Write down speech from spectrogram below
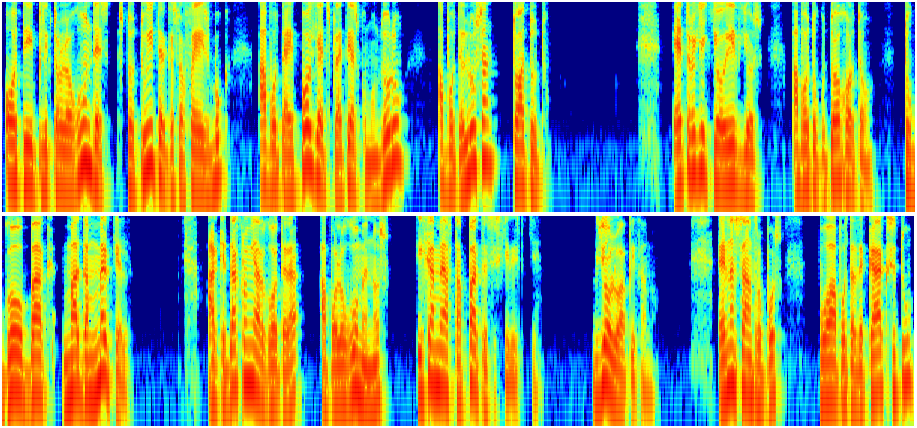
ότι οι πληκτρολογούντες στο Twitter και στο Facebook από τα υπόγεια της πλατείας Κομουνδούρου αποτελούσαν το ατού του. Έτρωγε και ο ίδιος από το κουτόχορτο του Go Back Madame Merkel. Αρκετά χρόνια αργότερα, απολογούμενος, είχαμε αυταπάτες ισχυρίστηκε. Διόλου απίθανο. Ένας άνθρωπος που από τα 16 του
